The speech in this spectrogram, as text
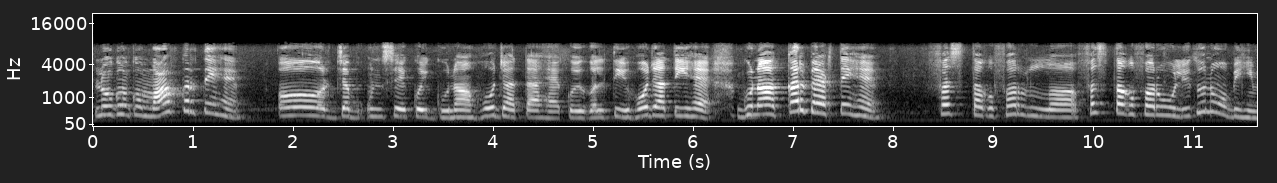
لوگوں کو معاف کرتے ہیں۔ اور جب ان سے کوئی گناہ ہو جاتا ہے، کوئی غلطی ہو جاتی ہے، گناہ کر بیٹھتے ہیں۔ فستغفر اللہ فستغفروا لذنوبہم۔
